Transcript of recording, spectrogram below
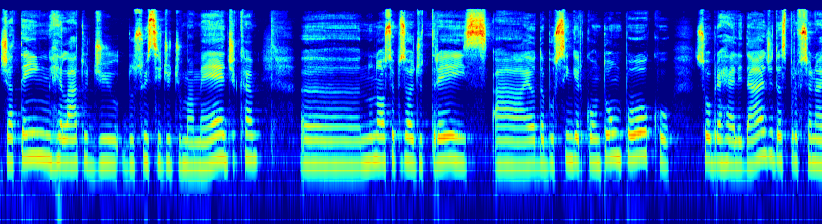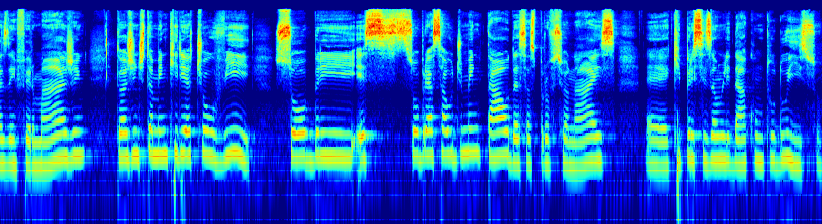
Já tem relato de, do suicídio de uma médica. Uh, no nosso episódio 3, a Elda Bussinger contou um pouco sobre a realidade das profissionais da enfermagem. Então, a gente também queria te ouvir sobre, esse, sobre a saúde mental dessas profissionais é, que precisam lidar com tudo isso.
